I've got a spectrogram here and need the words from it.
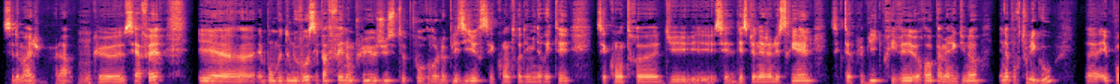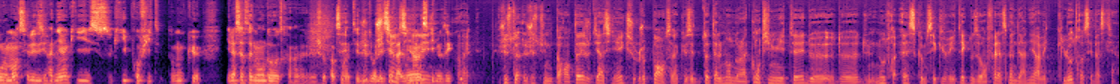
C'est dommage, voilà. Mhm. Donc euh, c'est à faire. Et, euh, et, bon, de nouveau, c'est pas fait non plus juste pour le plaisir. C'est contre des minorités, c'est contre euh, du, c'est d'espionnage industriel, secteur public, privé, Europe, Amérique du Nord. Il y en a pour tous les goûts. Euh, et pour le moment, c'est les Iraniens qui, qui profitent. Donc, euh, il y en a certainement d'autres. Hein. Je ne veux pas pointer du doigt les Iraniens s'ils nous écoutent. Juste, juste une parenthèse, je tiens à signaler que je pense hein, que c'est totalement dans la continuité d'une de, d'une autre S comme sécurité que nous avons fait la semaine dernière avec l'autre Sébastien,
